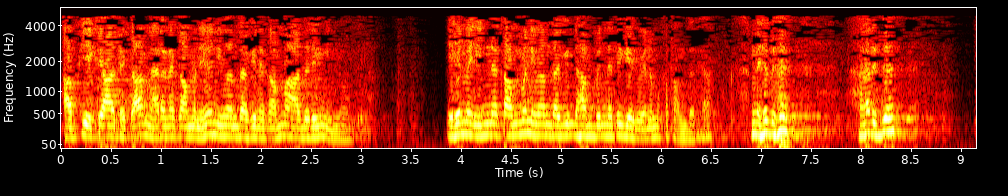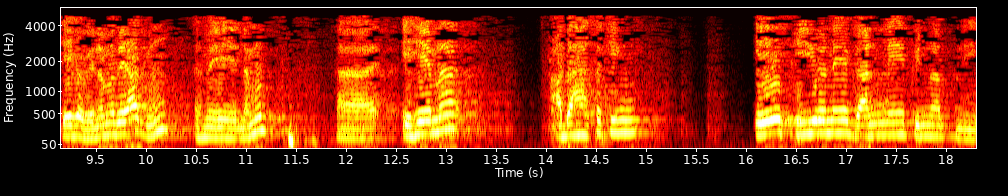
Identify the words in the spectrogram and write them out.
අපි එකාට එකා මැරෙනකම නෙවෙයි නිවන් දකින්නකම ආදරෙන් ඉන්නවා කියලා. එහෙම ඉන්න කම්ම නිවන් දකින්න හම්බෙන්නේ නැති එක වෙනම කතන්දරයක්. නේද? හරිද? ඒක වෙනම දෙයක්. මේ නමුත් එහෙම අදහසකින් ඒ තීරණය ගන්නේ පින්වත්නි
